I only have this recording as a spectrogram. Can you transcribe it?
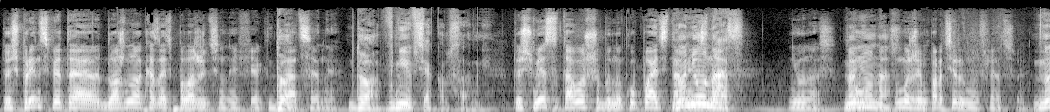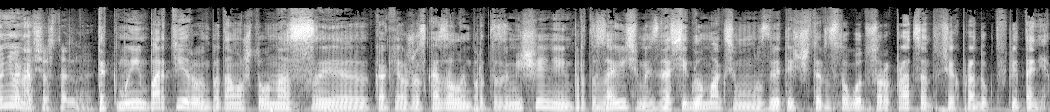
То есть, в принципе, это должно оказать положительный эффект Да. на цены. Да, вне всякого сомнения. То есть, вместо того, чтобы накупать... Там, Но я не у знаю, нас. Не у нас. Но Ну, не у нас. Мы же импортируем инфляцию. Но не у как и нас. все остальное. Так мы импортируем, потому что у нас, э, как я уже сказал, импортозамещение, импортозависимость достигла максимума с 2014 года 40% всех продуктов питания.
